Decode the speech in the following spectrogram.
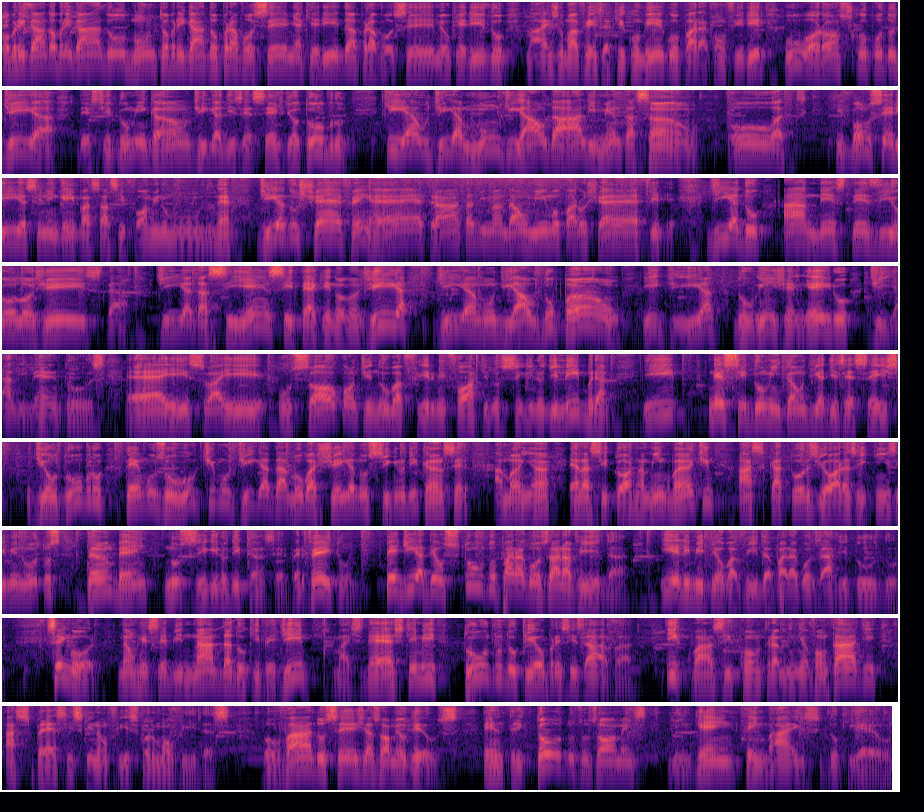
Obrigado, obrigado, muito obrigado para você, minha querida, para você, meu querido, mais uma vez aqui comigo para conferir o horóscopo do dia, deste domingão, dia 16 de outubro, que é o Dia Mundial da Alimentação. Oh, que bom seria se ninguém passasse fome no mundo, né? Dia do chefe, hein? É, trata de mandar um mimo para o chefe. Dia do anestesiologista. Dia da Ciência e Tecnologia, Dia Mundial do Pão e Dia do Engenheiro de Alimentos. É isso aí. O sol continua firme e forte no signo de Libra e Nesse domingão, dia 16 de outubro, temos o último dia da lua cheia no signo de Câncer. Amanhã ela se torna minguante às 14 horas e 15 minutos, também no signo de Câncer. Perfeito? Pedi a Deus tudo para gozar a vida, e ele me deu a vida para gozar de tudo. Senhor, não recebi nada do que pedi, mas deste-me tudo do que eu precisava e quase contra minha vontade, as preces que não fiz foram ouvidas. Louvado sejas, ó meu Deus, entre todos os homens, ninguém tem mais do que eu.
